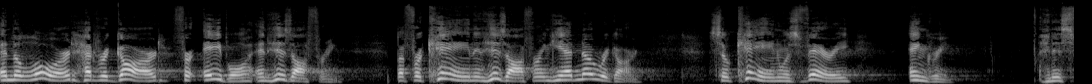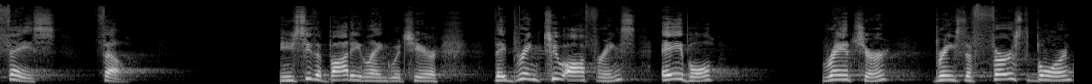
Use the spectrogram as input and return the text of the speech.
And the Lord had regard for Abel and his offering, but for Cain and his offering he had no regard. So Cain was very angry, and his face fell. And you see the body language here they bring two offerings. Abel, rancher, brings the firstborn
